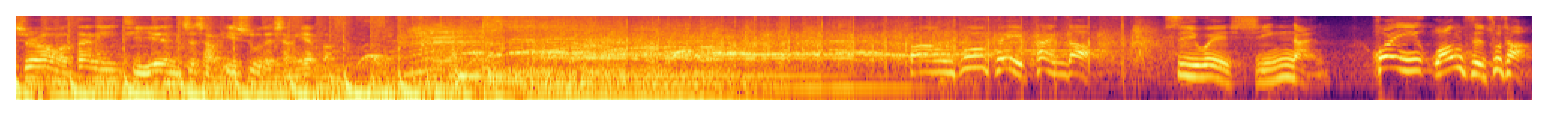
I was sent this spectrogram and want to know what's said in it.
就让我带你体验这场艺术的飨宴吧。仿佛可以看到是一位型男，欢迎王子出场。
